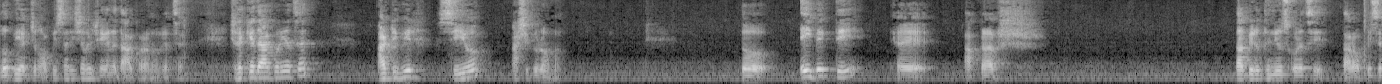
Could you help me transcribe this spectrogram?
লোভী একজন অফিসার হিসাবে সেখানে দাঁড় করানো হয়েছে। সেটা কে দাঁড় করিয়েছে? আর টিভির সিও আশিকুর রহমান। তো এই ব্যক্তি আপনার তার বিরুদ্ধে নিউজ করেছি। তার অফিসে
